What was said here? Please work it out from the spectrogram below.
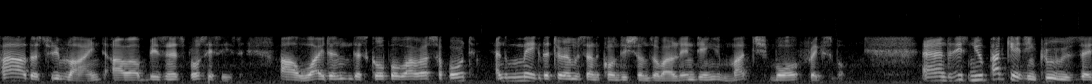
further streamline our business processes, uh, widen the scope of our support, and make the terms and conditions of our lending much more flexible. And this new package includes the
